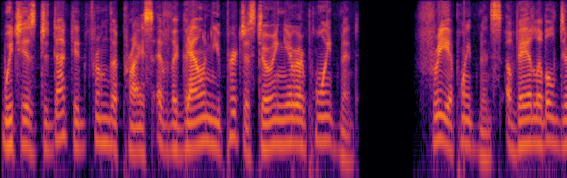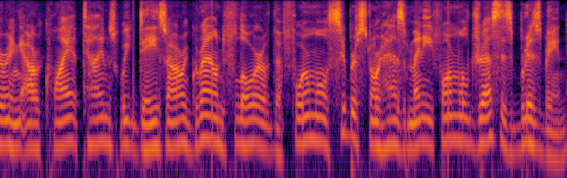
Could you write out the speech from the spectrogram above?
which is deducted from the price of the gown you purchase during your appointment. Free appointments available during our quiet times weekdays. Our ground floor of the Formal Superstore has many formal dresses Brisbane,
